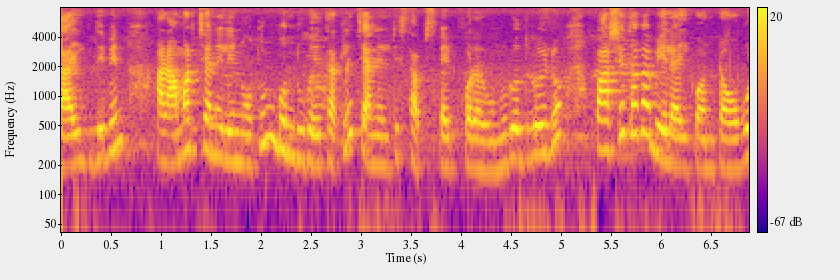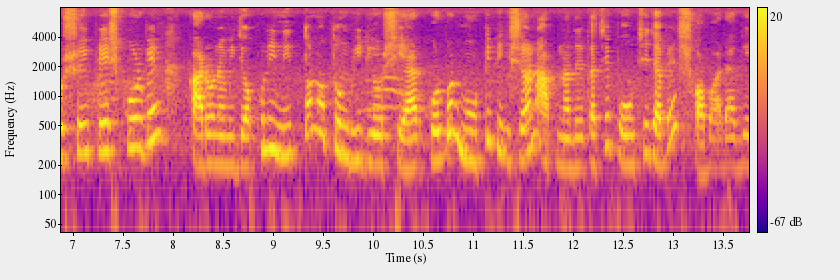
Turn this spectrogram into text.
লাইক দেবেন। আর আমার চ্যানেলে নতুন বন্ধু হয়ে থাকলে চ্যানেলটি সাবস্ক্রাইব করার অনুরোধ রইল। পাশে থাকা বেল আইকনটা অবশ্যই প্রেস করবেন, কারণ আমি যখনই নিত্য নতুন ভিডিও শেয়ার করব নোটিফিকেশান আপনাদের কাছে পৌঁছে যাবে সবার আগে।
